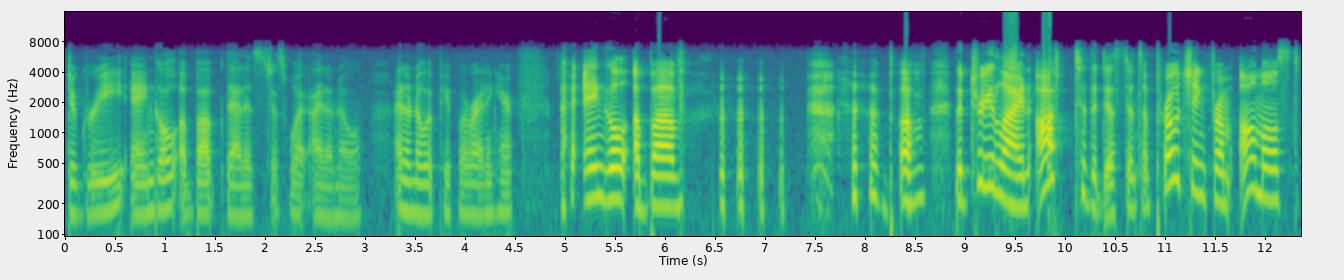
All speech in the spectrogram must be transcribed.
degree angle above that is just what I don't know I don't know what people are writing here angle above above the tree line off to the distance, approaching from almost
